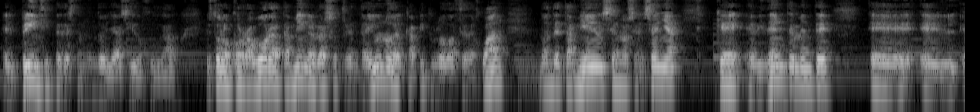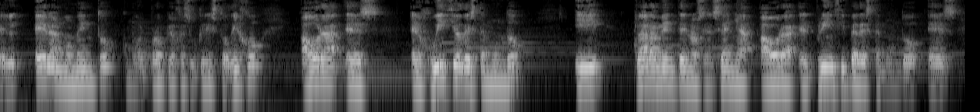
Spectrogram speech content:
el príncipe de este mundo ya ha sido juzgado. Esto lo corrobora también el verso 31 del capítulo 12 de Juan, donde también se nos enseña que evidentemente eh, era el momento, como el propio Jesucristo dijo, ahora es el juicio de este mundo y claramente nos enseña ahora el príncipe de este mundo es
